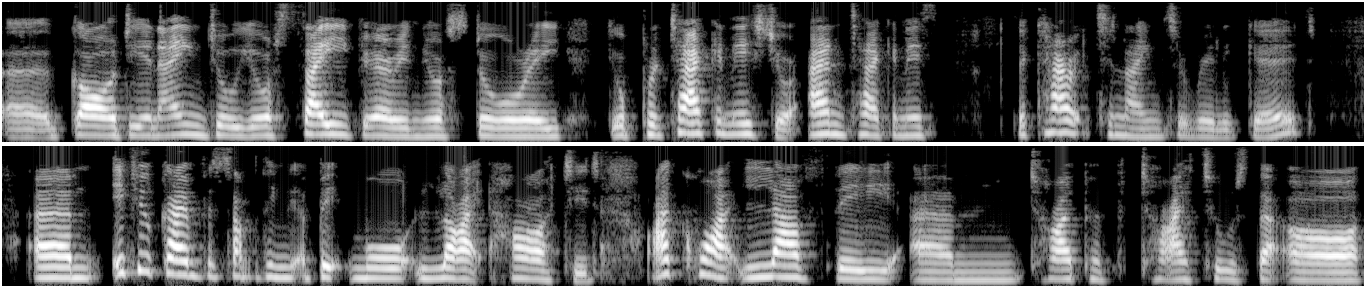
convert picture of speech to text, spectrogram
uh, guardian angel, your savior in your story, your protagonist, your antagonist. The character names are really good. Um, if you're going for something a bit more light-hearted, I quite love the um, type of titles that are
